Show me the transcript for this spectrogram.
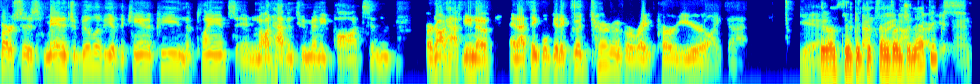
versus manageability of the canopy and the plants and not having too many pots and or not having, you know, and I think we'll get a good turnover rate per year like that. Yeah. You don't think it sounds depends on target, genetics? man.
